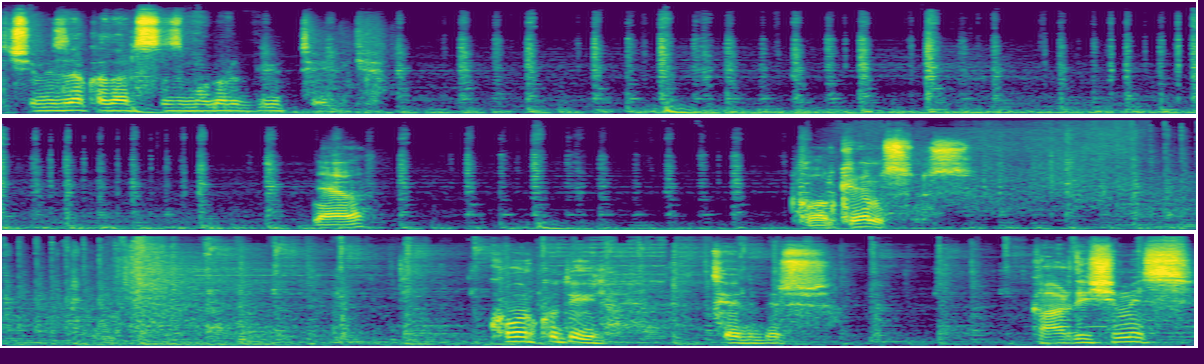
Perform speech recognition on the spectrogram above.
içimize kadar sızmaları büyük tehlike. Ne o? Korkuyor musunuz? Korku değil, tedbir. Kardeşimiz,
